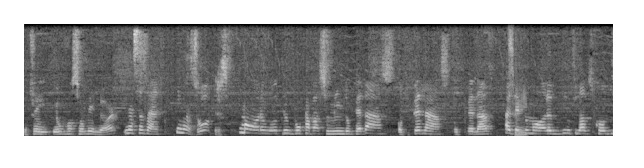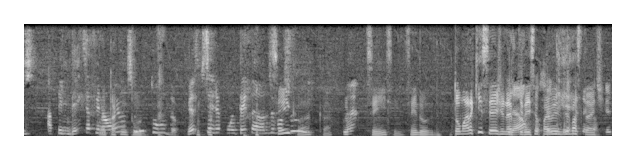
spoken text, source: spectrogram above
Eu falei, eu vou ser o melhor nessas áreas. E nas outras, uma hora ou outra eu vou acabar assumindo um pedaço, outro pedaço, outro pedaço. Aí Sim. uma hora, no final dos contos, a tendência final tá é eu assumir tudo. tudo. Mesmo que seja com 80 anos, eu sim, vou assumir. Claro, claro. Né? Sim, sim, sem dúvida. Tomara que seja, né? Não, Porque daí seu pai vai viver bastante.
